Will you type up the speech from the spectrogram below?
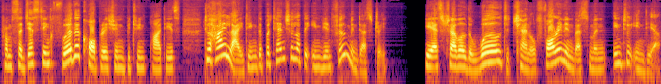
from suggesting further cooperation between parties to highlighting the potential of the Indian film industry. He has traveled the world to channel foreign investment into India.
